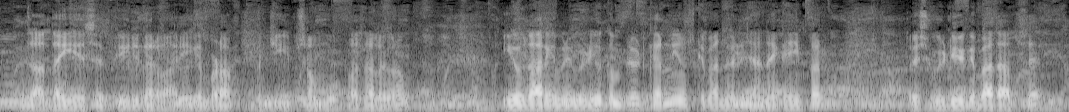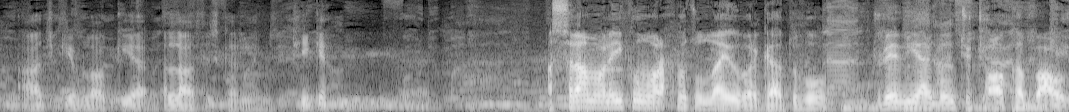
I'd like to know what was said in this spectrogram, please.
ज़्यादा ही ऐसे फील करवा रही है बड़ा अजीब सा मोटा सा लग रहा हूँ। ये उतार के मैंने वीडियो कंप्लीट करनी है, उसके बाद मैंने जाना है कहीं पर। तो इस वीडियो के बाद आपसे आज के ब्लॉग की अल्लाह हाफिज़ कर लेंगे। ठीक है? Assalamu alaikum wa rahmatullahi wa barakatuh. Today we are going to talk about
